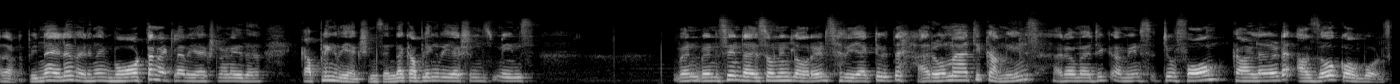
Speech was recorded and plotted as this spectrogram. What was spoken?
അതാണ്. പിന്നെ അതിൽ വരുന്ന ഇമ്പോർട്ടന്റ് ആയിട്ടുള്ള റിയാക്ഷനാണ് ഇത്. കപ്ലിംഗ് റിയാക്ഷൻസ് എന്താ coupling reactions means when benzene diazonium chlorides react with aromatic amines aromatic amines to form colored azo compounds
